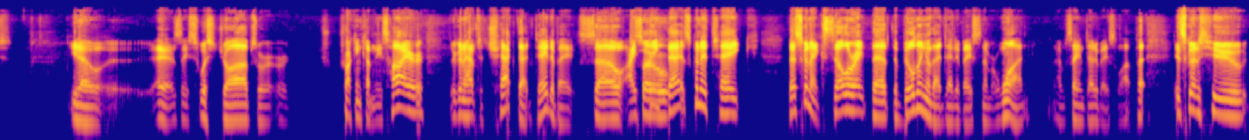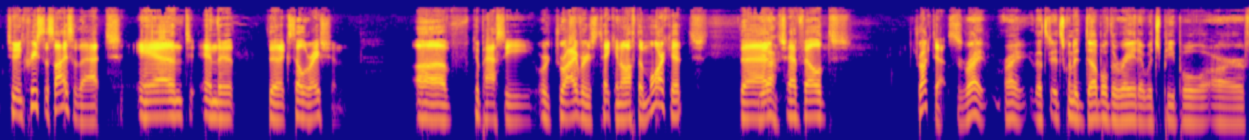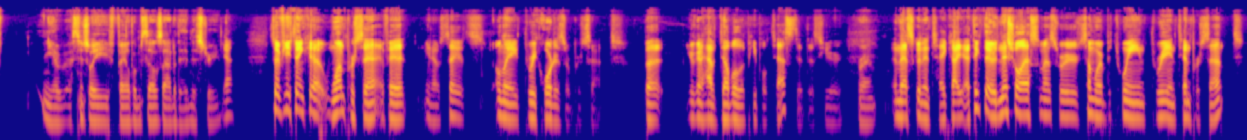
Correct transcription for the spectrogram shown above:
you know, uh, as they switch jobs or, or trucking companies hire, they're going to have to check that database. So I so, think that's going to take that's going to accelerate that the building of that database. Number one, I'm saying database a lot, but it's going to to increase the size of that and and the the acceleration of capacity or drivers taken off the market that yeah. have failed drug tests. Right, right. That's it's going to double the rate at which people are you know essentially fail themselves out of the industry. Yeah. So if you think uh, one if it you know say it's only three quarters of a percent, but you're going to have double the people tested this year, right? And that's going to take. I, I think the initial estimates were somewhere between three and ten percent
